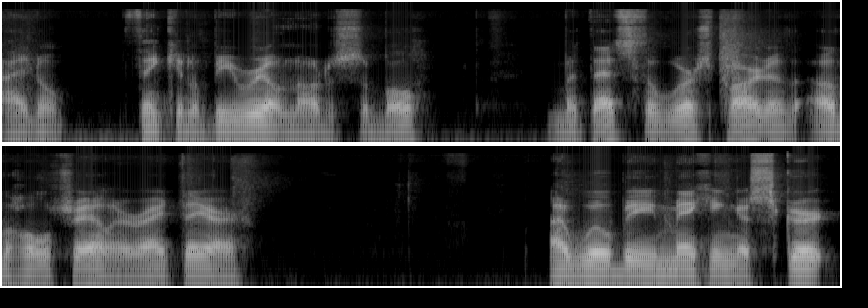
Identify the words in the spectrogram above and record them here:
I don't think it'll be real noticeable. But that's the worst part of, of the whole trailer right there. I will be making a skirt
